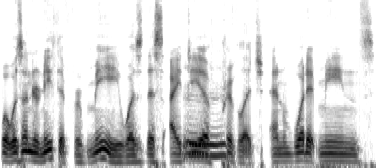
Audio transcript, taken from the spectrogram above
what was underneath it for me was this idea Mhm. of privilege and what it means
